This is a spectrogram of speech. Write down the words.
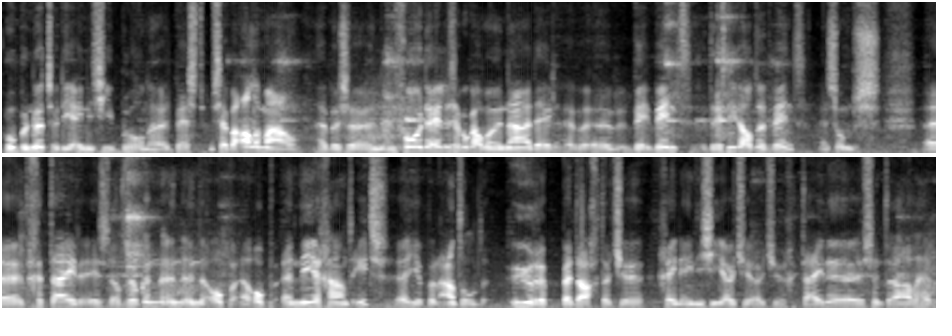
hoe benutten we die energiebronnen het beste? Ze hebben allemaal hebben ze hun, voordelen, ze hebben ook allemaal hun nadelen. Uh, wind, er is niet altijd wind. En soms het getijden, is, dat is ook een, een, een op, op- en neergaand iets. Je hebt een aantal uren per dag dat je geen energie uit je, uit je getijdencentrale hebt.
